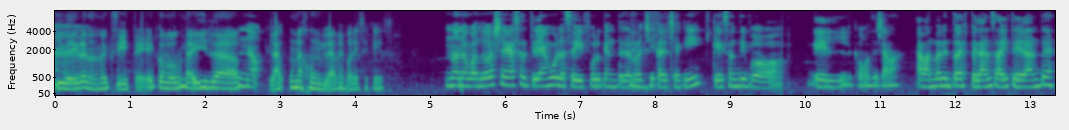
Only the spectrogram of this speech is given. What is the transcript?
y Belgrano no existe, es como una isla, No. la- una jungla me parece que es. No, no, cuando vos llegás al triángulo se bifurca entre Roche y Calchaquí, que son tipo el. ¿Cómo se llama? Abandonen toda esperanza, ¿viste? De Dante.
